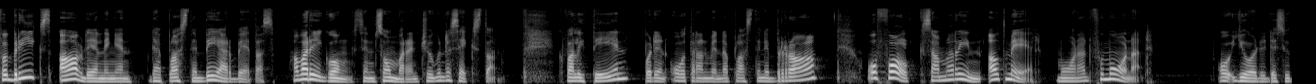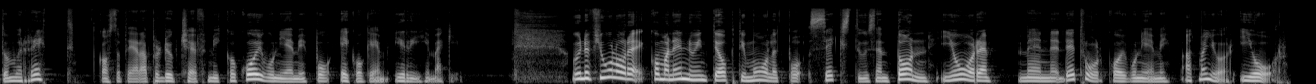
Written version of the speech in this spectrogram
Fabriksavdelningen, där plasten bearbetas, har varit igång sedan sommaren 2016. Kvaliteten på den återanvända plasten är bra och folk samlar in allt mer månad för månad. Och gör det dessutom rätt, konstaterar produktchef Mikko Koivuniemi på Ekokem i Rihimäki. Under fjolåret kom man ännu inte upp till målet på 6 000 ton i året, men det tror Koivuniemi att man gör i år.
